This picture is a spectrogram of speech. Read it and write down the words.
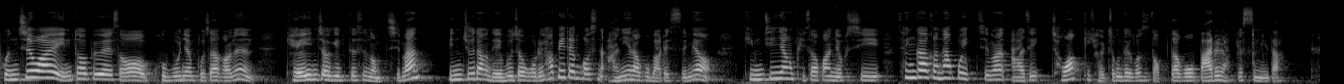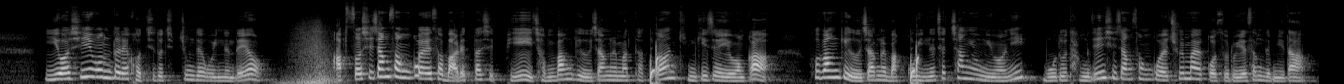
본지와의 인터뷰에서 고본현 보좌관은 개인적인 뜻은 없지만 민주당 내부적으로 협의된 것은 아니라고 말했으며 김진영 비서관 역시 생각은 하고 있지만 아직 정확히 결정된 것은 없다고 말을 아꼈습니다. 이어 시의원들의 거취도 집중되고 있는데요. 앞서 시장 선거에서 말했다시피 전반기 의장을 맡았던 김기재 의원과 후반기 의장을 맡고 있는 최창용 의원이 모두 당진시장 선거에 출마할 것으로 예상됩니다.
